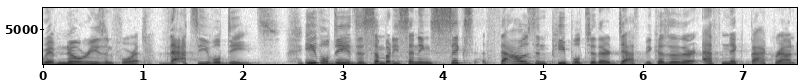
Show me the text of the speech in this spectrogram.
We have no reason for it. That's evil deeds. Evil deeds is somebody sending 6,000 people to their death because of their ethnic background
